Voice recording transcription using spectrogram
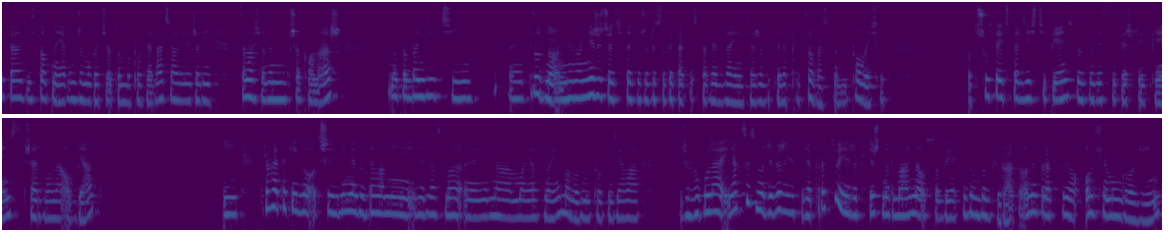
I to jest istotne. Ja wiem, że mogę Ci o tym opowiadać, ale jeżeli sama się o tym nie przekonasz, no to będzie Ci y, trudno. Nie, no, nie życzę Ci tego, żeby sobie tak ustawiać zajęcia, żeby tyle pracować. No, pomyśl, od 6.45 do 21.05 z przerwą na obiad – i trochę takiego otrzeźwienia dodała mi jedna, mo jedna moja znajoma, bo mi powiedziała, że w ogóle jak to jest możliwe, że ja tyle pracuję, że przecież normalne osoby, jak idą do biura, to one pracują 8 godzin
